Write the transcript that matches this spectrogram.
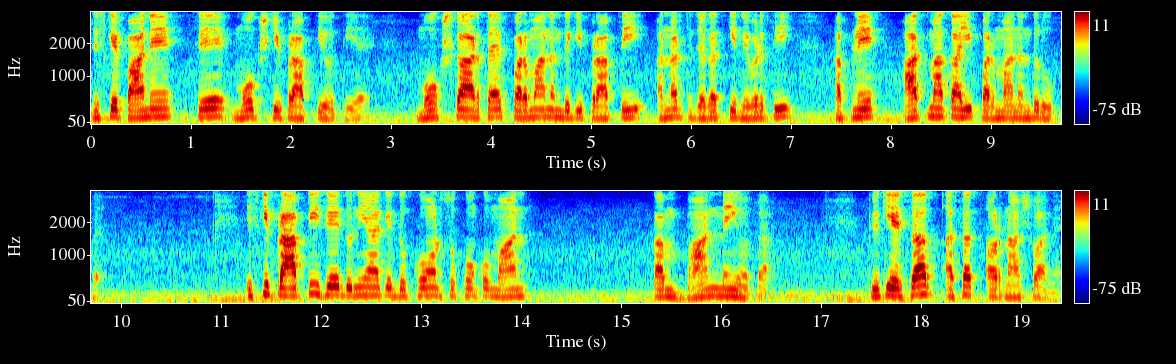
जिसके पाने से मोक्ष की प्राप्ति होती है। मोक्ष का अर्थ है परमानंद की प्राप्ति, अनर्थ जगत की निवृत्ति, अपने आत्मा का ही परमानंद रूप है। इसकी प्राप्ति से दुनिया के दुखों और सुखों को मान का भान नहीं होता, क्योंकि ये सब असत और नाशवान है।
